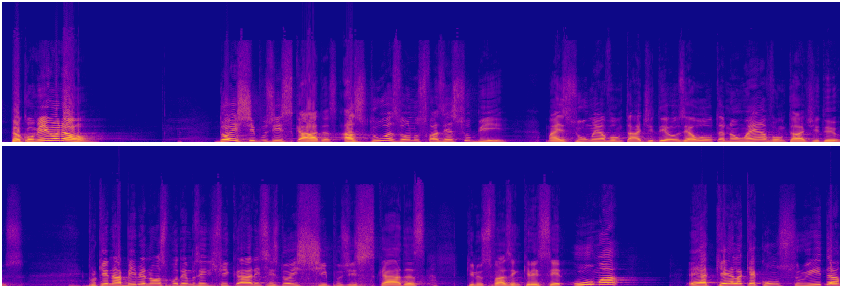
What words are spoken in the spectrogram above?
Estão comigo ou não? Dois tipos de escadas. As duas vão nos fazer subir, mas uma é a vontade de Deus e a outra não é a vontade de Deus. Porque na Bíblia nós podemos identificar esses dois tipos de escadas que nos fazem crescer. Uma é aquela que é construída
